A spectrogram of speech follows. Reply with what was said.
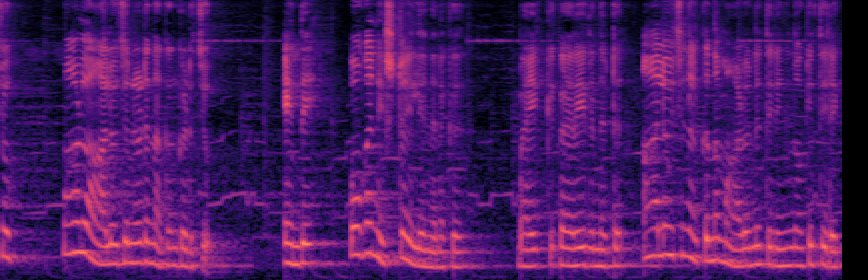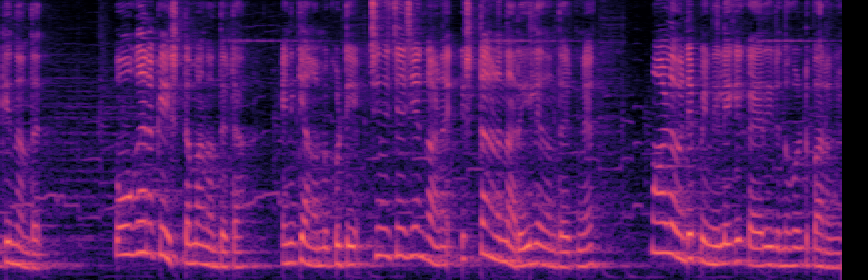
ഷോ മാളു ആലോചനയുടെ നഖം കടിച്ചു. എന്തേ? പോകാൻ ഇഷ്ടമില്ലേ നിനക്ക്? ബൈക്ക് കയറിയിരുന്നിട്ട് ആലോചിച്ച് നിൽക്കുന്ന മാളുവിനെ തിരിഞ്ഞു നോക്കി തിരക്കി നന്ദൻ. പോകാനൊക്കെ ഇഷ്ടമാ നന്ദേട്ടാ. എനിക്ക് ആമിക്കുട്ടിയും ചിന്നി ചേച്ചിയും കാണാൻ ഇഷ്ടമാണെന്ന് അറിയില്ലേ നന്ദേട്ടന്. മാളു അവന്റെ പിന്നിലേക്ക് കയറിയിരുന്നു കൊണ്ട് പറഞ്ഞു.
